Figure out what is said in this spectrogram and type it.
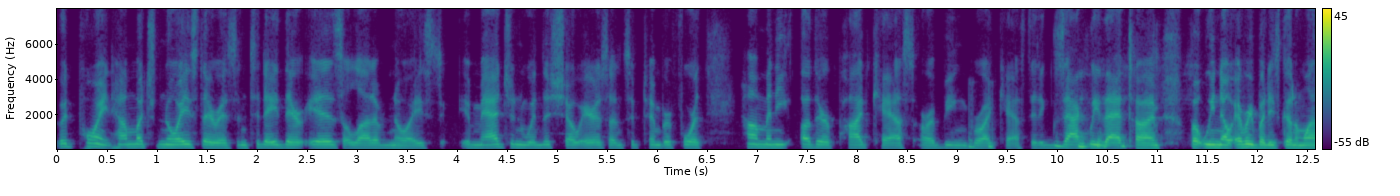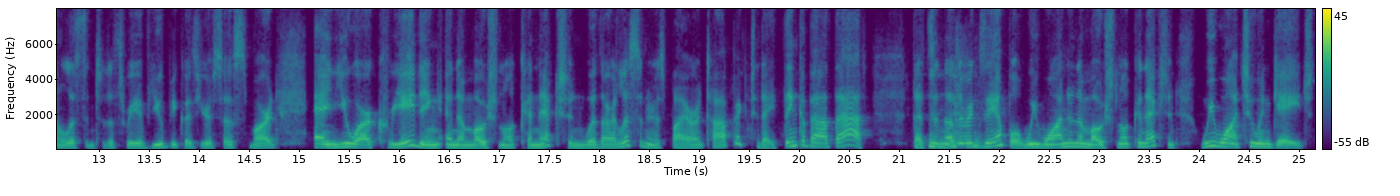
Good point. How much noise there is. And today there is a lot of noise. Imagine when this show airs on September 4th, how many other podcasts are being broadcast at exactly that time. But we know everybody's going to want to listen to the three of you because you're so smart. And you are creating an emotional connection with our listeners by our topic today. Think about that. That's another example. We want an emotional connection. We want to engage.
